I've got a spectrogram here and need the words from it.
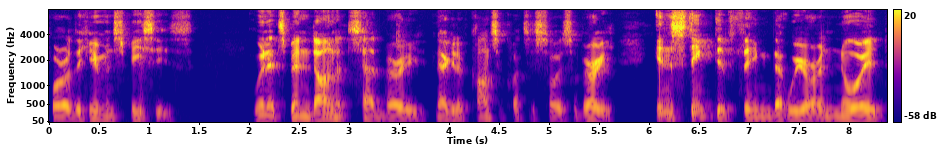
for the human species. When it's been done, it's had very negative consequences. So it's a very instinctive thing that we are annoyed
